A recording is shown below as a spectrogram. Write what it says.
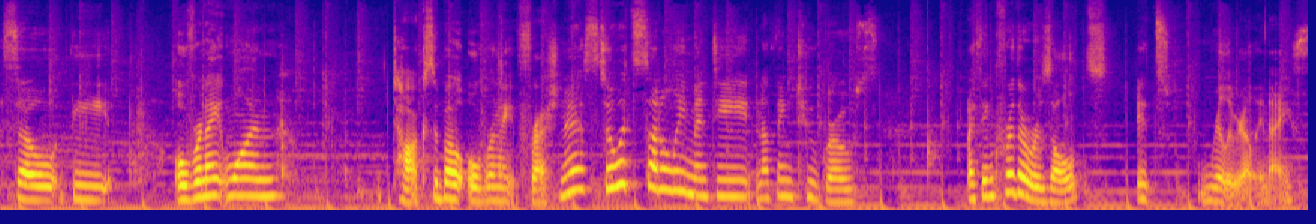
So the overnight one talks about overnight freshness. So it's subtly minty, nothing too gross. I think for the results, it's really, really nice.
